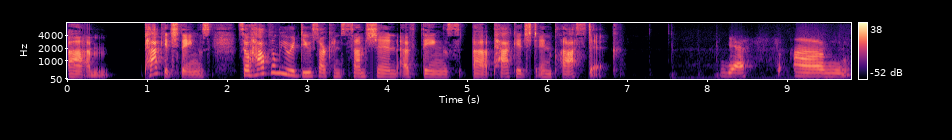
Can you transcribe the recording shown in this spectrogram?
um, package things. So, how can we reduce our consumption of things uh, packaged in plastic? Yes, um,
